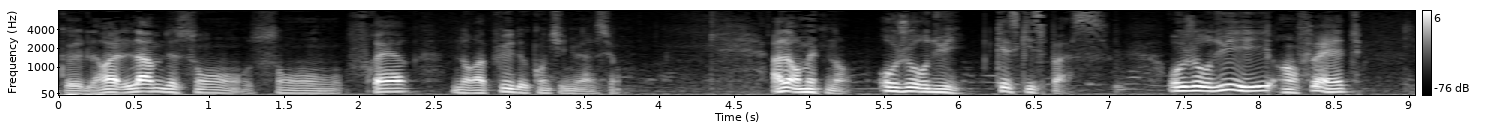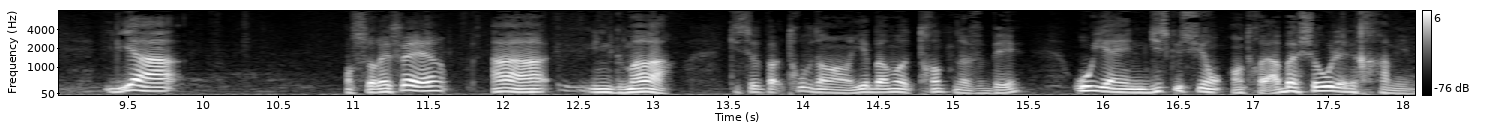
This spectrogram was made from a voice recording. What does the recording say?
que l'âme de son son frère n'aura plus de continuation. Alors maintenant, aujourd'hui, qu'est-ce qui se passe? Aujourd'hui, en fait, il y a, on se réfère à une Gemara qui se trouve dans Yebamot 39b, où il y a une discussion entre Abba et le Khamim.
